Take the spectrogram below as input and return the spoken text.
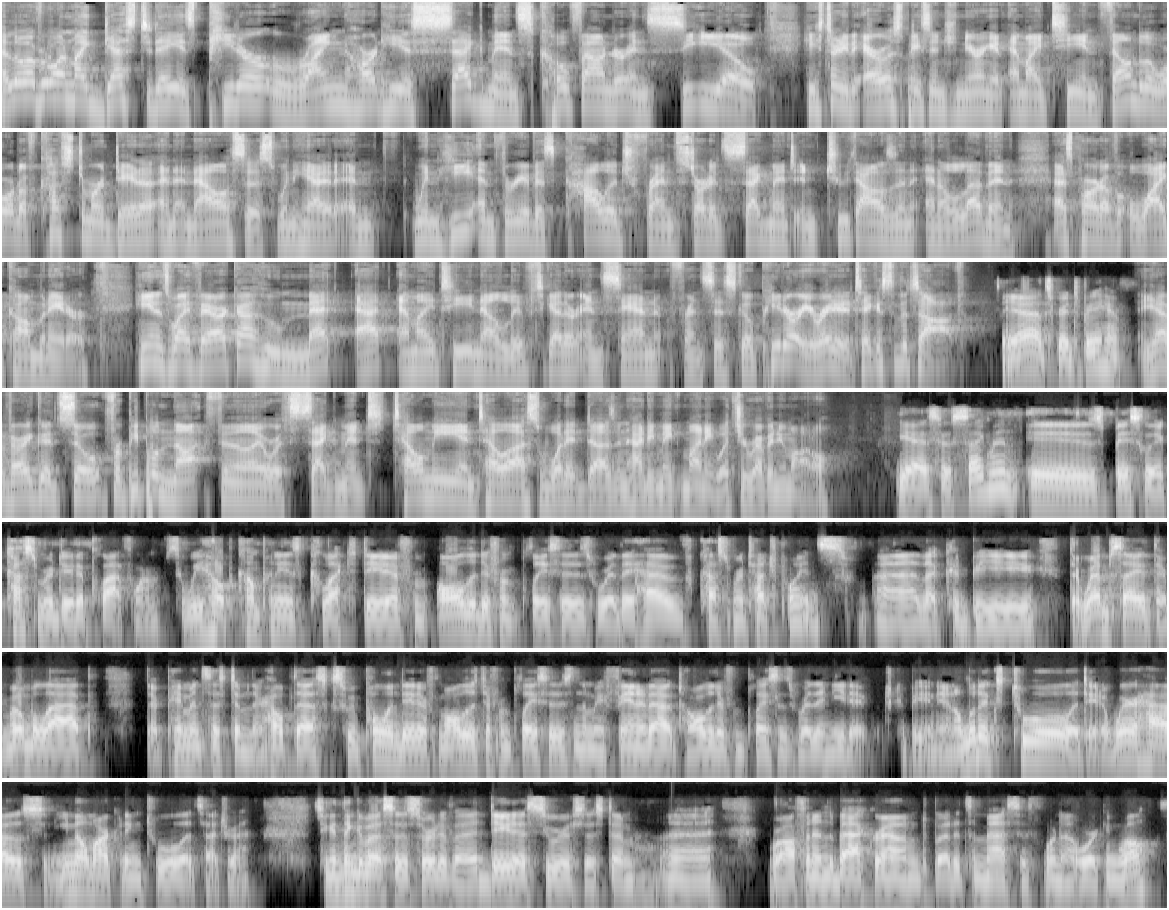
Hello, everyone. My guest today is Peter Reinhardt. He is Segment's co founder and CEO. He studied aerospace engineering at MIT and fell into the world of customer data and analysis when he had and when he and three of his college friends started Segment in 2011 as part of Y Combinator. He and his wife Erica, who met at MIT, now live together in San Francisco. Peter, are you ready to take us to the top? Yeah, it's great to be here. Yeah, very good. So, for people not familiar with Segment, tell me and tell us what it does and how do you make money? What's your revenue model? Yeah, so Segment is basically a customer data platform. So we help companies collect data from all the different places where they have customer touchpoints. Uh, that could be their website, their mobile app, their payment system, their help desk. So we pull in data from all those different places and then we fan it out to all the different places where they need it, which could be an analytics tool, a data warehouse, an email marketing tool, etc. So you can think of us as sort of a data sewer system. Uh, we're often in the background, but it's a mess if we're not working well.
